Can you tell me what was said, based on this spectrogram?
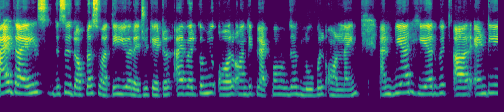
Hi guys, this is Dr. Swati, your educator. I welcome you all on the platform of the Global Online and we are here with our NTA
